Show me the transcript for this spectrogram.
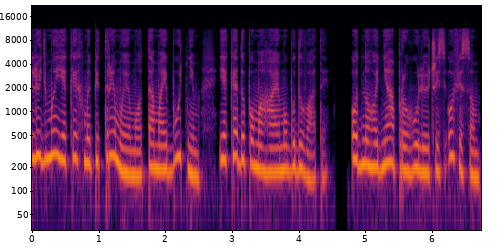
людьми, яких ми підтримуємо, та майбутнім, яке допомагаємо будувати. Одного дня, прогулюючись офісом,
